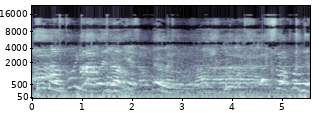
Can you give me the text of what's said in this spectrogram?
I'll call you. I'll call you. Yes, I'll call you. So, problem.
